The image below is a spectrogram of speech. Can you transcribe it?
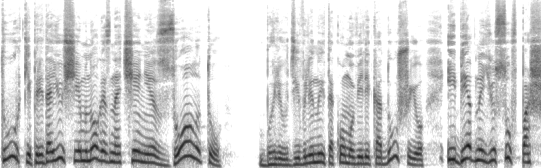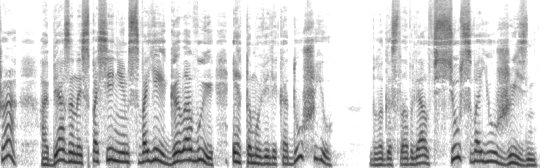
Турки, придающие много значения золоту, были удивлены такому великодушию, и бедный Юсуф Паша, обязанный спасением своей головы этому великодушию, благословлял всю свою жизнь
